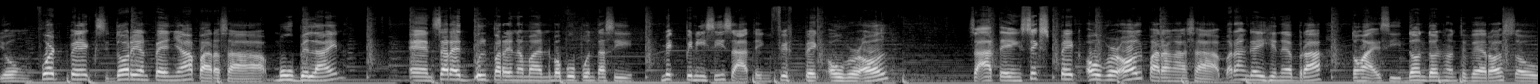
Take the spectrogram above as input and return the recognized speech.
Yung fourth pick si Dorian Peña para sa Mobiline. And sa Red Bull pa rin naman mapupunta si Mick Pinisi sa ating fifth pick overall. Sa ating sixth pick overall para nga sa Barangay Hinebra, ito nga si Don Don Hontiveros. So,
